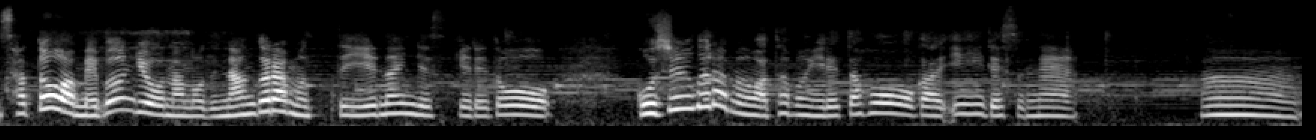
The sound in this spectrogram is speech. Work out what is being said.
砂糖は目分量なので何グラムって言えないんですけれど 50g は多分入れた方がいいですね。うん。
